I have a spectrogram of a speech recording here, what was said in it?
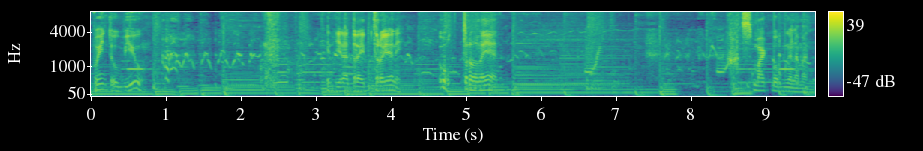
Point of view. Hindi na drive-thru yan eh. Walk-thru na yan. Smart move nga naman.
